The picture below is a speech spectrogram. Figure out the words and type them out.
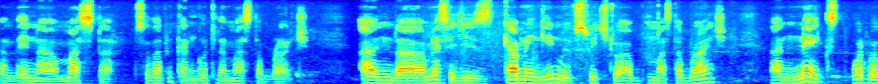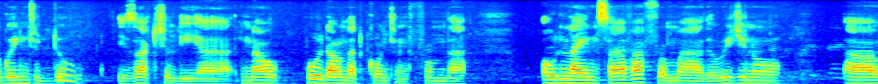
and then uh, master so that we can go to the master branch. And uh, message is coming in. We've switched to our master branch. And next what we're going to do is actually uh, now pull down that content from the online server from uh, the original uh,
